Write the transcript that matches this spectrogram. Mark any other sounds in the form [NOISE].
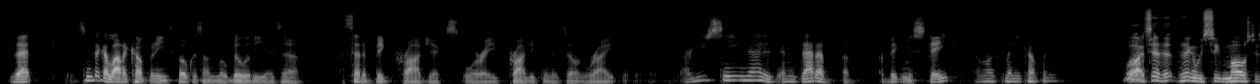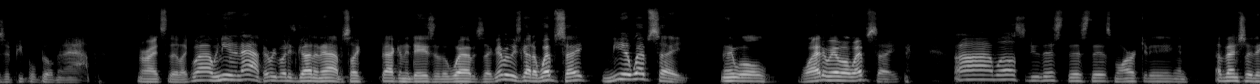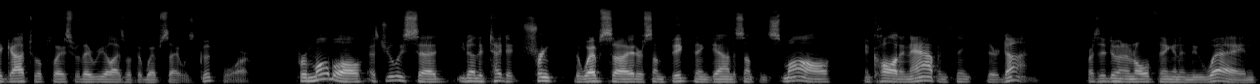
that it seems like a lot of companies focus on mobility as a, a set of big projects or a project in its own right. Are you seeing that? Is, and is that a, a, a big mistake amongst many companies? Well, I'd say the thing we see most is that people build an app. All right, so they're like, well, we need an app. Everybody's got an app. It's like back in the days of the web. It's like everybody's got a website. You need a website. And they well, why do we have a website? [LAUGHS] Ah, well, it's to do this, this, this, marketing. And eventually they got to a place where they realized what the website was good for. For mobile, as Julie said, you know, they've tried to shrink the website or some big thing down to something small and call it an app and think they're done. Or they're doing an old thing in a new way. And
